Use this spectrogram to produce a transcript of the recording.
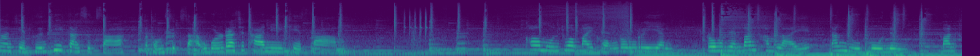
งานเขตพื้นที่การศึกษาประถมศึกษาอุบลราชธานีเขต 3 ข้อมูลทั่วไปของโรงเรียน โรงเรียนบ้านคำไหล ตั้งอยู่หมู่หนึ่ง บ้านค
